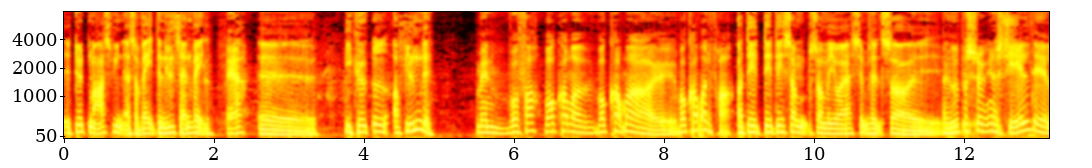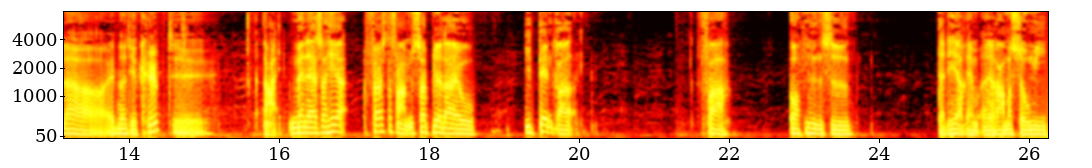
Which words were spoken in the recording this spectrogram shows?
et dødt marsvin, altså val, den lille tandval, Ja. øh, i køkkenet og filme det. Men hvorfor? Hvor kommer, hvor kommer, øh, hvor kommer det fra? Og det er det, det som, som jo er simpelthen så... Øh, Er det ude på søen og stjæle det, eller er det noget, de har købt? Øh, nej, men altså her, først og fremmest, så bliver der jo i den grad fra offentlighedens side, da det her øh, rammer SoMe,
